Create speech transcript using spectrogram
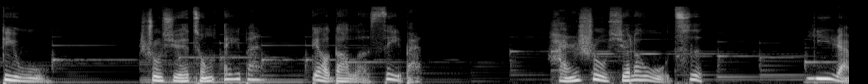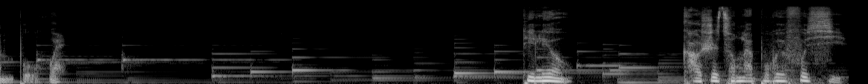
第五，数学从 A 班调到了 C 班。函数学了五次，依然不会。第六，考试从来不会复习，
